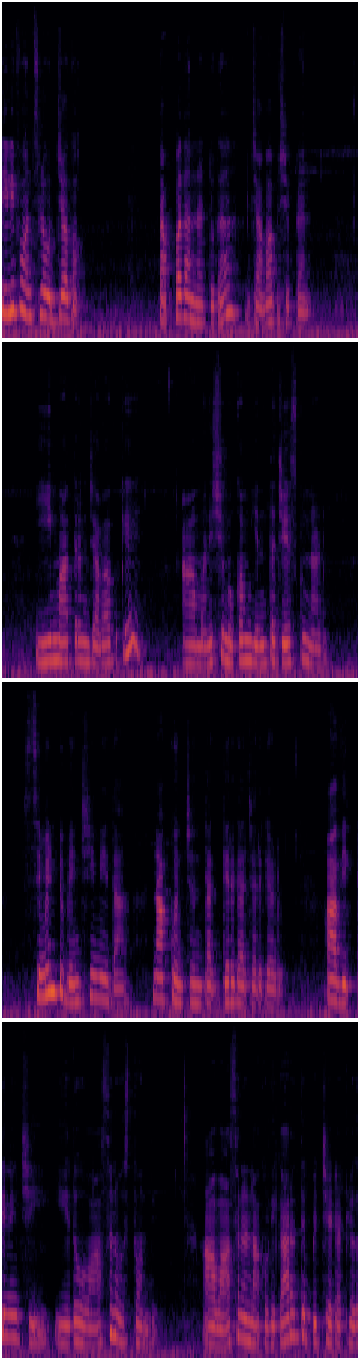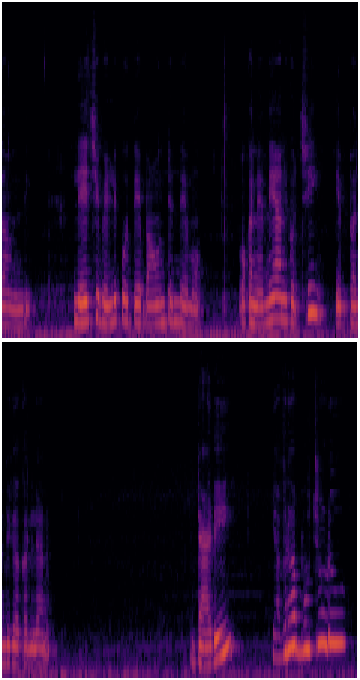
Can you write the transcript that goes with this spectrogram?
టెలిఫోన్స్లో ఉద్యోగం. తప్పదన్నట్టుగా జవాబు చెప్పాను. ఈ మాత్రం జవాబుకే ఆ మనిషి ముఖం ఎంత చేసుకున్నాడు. సిమెంటు బెంచీ మీద నాకు కొంచెం దగ్గరగా జరిగాడు. ఆ వ్యక్తి నుంచి ఏదో వాసన వస్తోంది. ఆ వాసన నాకు వికారం తెప్పించేటట్లుగా ఉంది. లేచి వెళ్ళిపోతే బాగుంటుందేమో ఒక నిర్ణయానికి వచ్చి ఇబ్బందిగా కదిలాను. డాడీ ఎవరా బూచోడు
